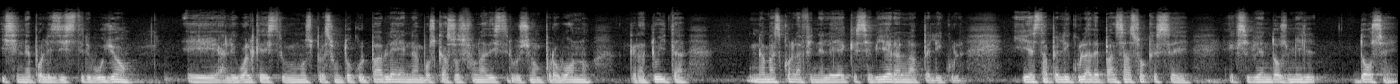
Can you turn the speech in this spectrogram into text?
y Cinepolis distribuyó. Eh, al igual que distribuimos Presunto Culpable, en ambos casos fue una distribución pro bono, gratuita, nada más con la finalidad de que se viera la película. Y esta película de Panzazo que se exhibió en 2012 eh,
